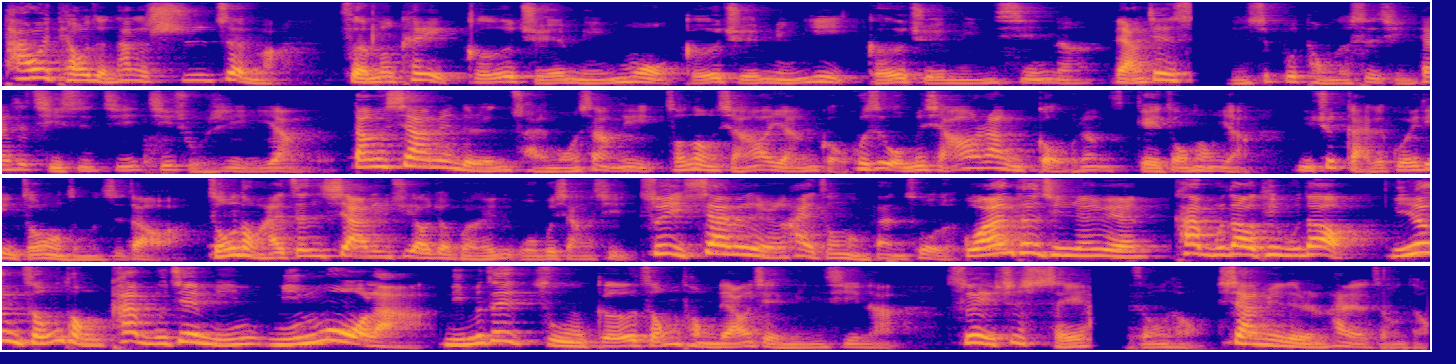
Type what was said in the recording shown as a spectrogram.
他会调整他的施政嘛？怎么可以隔绝民末、隔绝民意、隔绝民心呢？两件事情是不同的事情，但是其实基基础是一样的。当下面的人揣摩上意，总统想要养狗，或是我们想要让狗让给总统养，你去改的规定，总统怎么知道啊？总统还真下令去要求改规定，我不相信。所以下面的人害总统犯错了。国安特勤人员看不到、听不到，你让总统看不见明明末啦！你们在阻隔总统了解民心啊！所以是谁总统？下面的人害了总统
